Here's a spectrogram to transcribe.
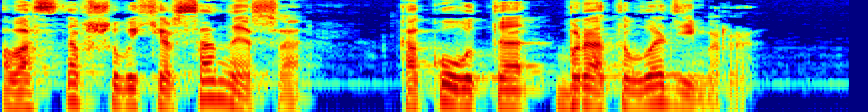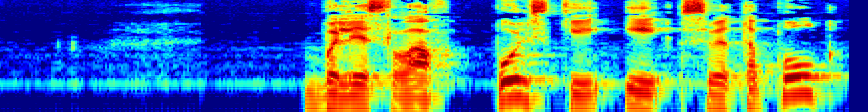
восставшего Херсонеса, какого-то брата Владимира. Болеслав Польский и Святополк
